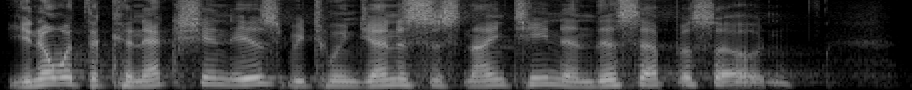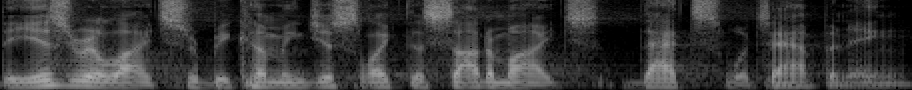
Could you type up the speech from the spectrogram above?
You know what the connection is between Genesis 19 and this episode? The Israelites are becoming just like the Sodomites. That's what's happening.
